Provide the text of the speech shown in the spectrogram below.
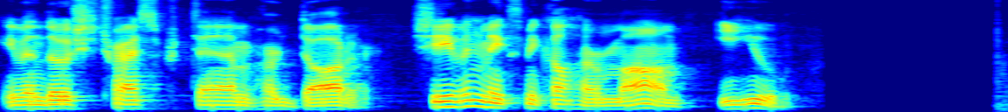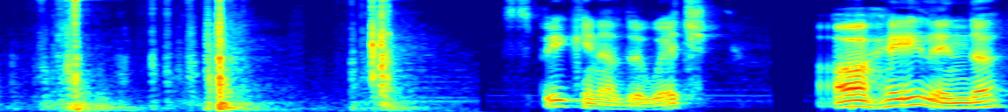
even though she tries to pretend I'm her daughter. She even makes me call her mom. Ew. Speaking of the witch. Oh, hey, Linda.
